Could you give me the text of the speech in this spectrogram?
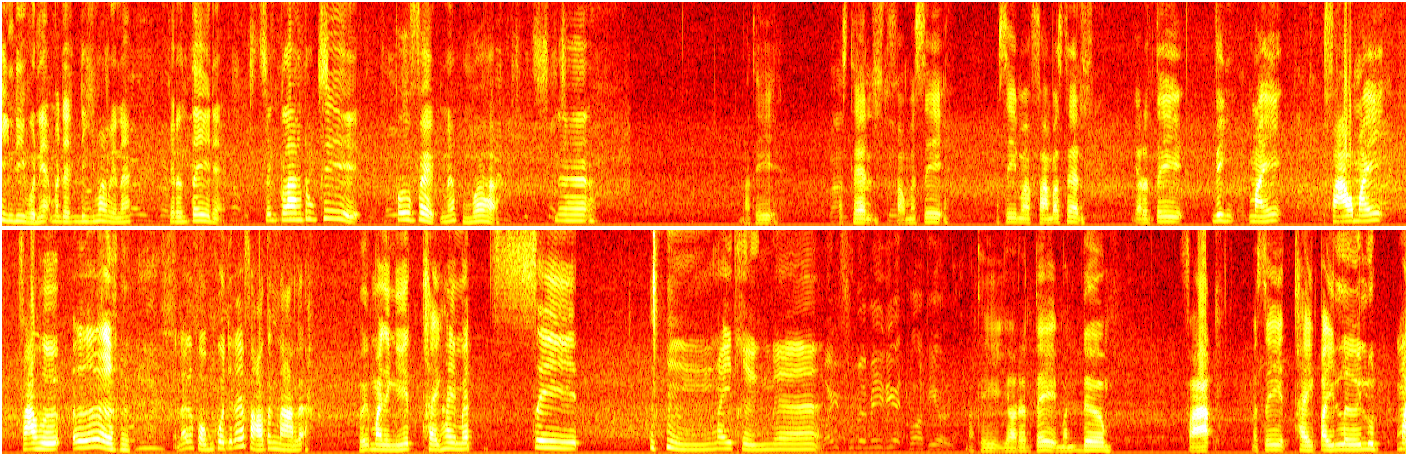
ยิงดีกว่านี้มันจะดีมากเลยนะยอร์เรนเต้เนี่ยเป็นกลางทุกที่เพอร์เฟกนะผมว่านะฮะมาที่บัสเทนฝั่งมาซี่มาซี่มาฝั่งบัสเทนยอร์เรนเต้วิ่งไหมฟาวไหมฟาวเหอเออนะครับผมควรจะได้ฟาวตั้งนานแล้วเฮ้ยมาอย่างนี้แทงให้เม็ด ซีดไม่ถึงนะมาที่ยอร์เรนเต้เหมือนเดิม ฝาก มาซี่แทงไปเลยหลุดไหม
